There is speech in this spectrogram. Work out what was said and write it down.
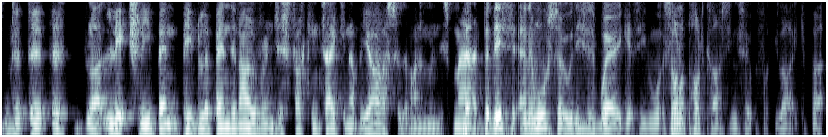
the, the, the like literally bent people are bending over and just fucking taking up the arse at the moment. It's mad. But, but this and also this is where it gets even worse. So on a podcast, you can say what the fuck you like, but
